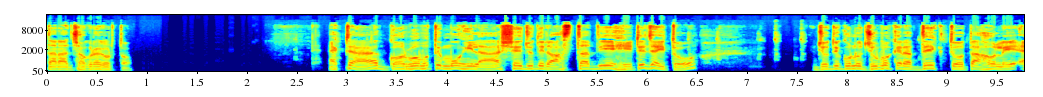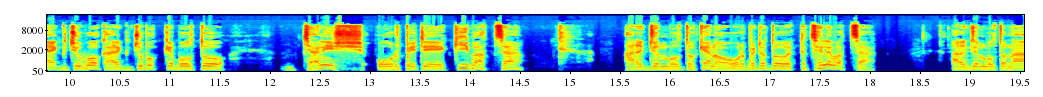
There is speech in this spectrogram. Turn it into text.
তারা ঝগড়া করত। একটা গর্ভবতী মহিলা, সে যদি রাস্তা দিয়ে হেঁটে যাইতো, যদি কোনো যুবকেরা দেখতো, তাহলে এক যুবক আরেক যুবককে বলতো, জানিস, ওর পেটে কি বাচ্চা? আরেকজন বলতো, কেন, ওর পেটে তো একটা ছেলে বাচ্চা। আরেকজন বলতো, না,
